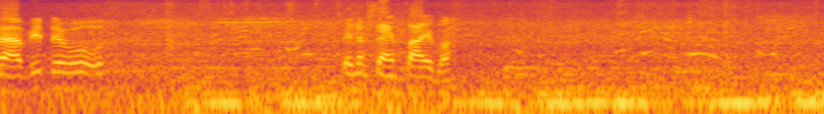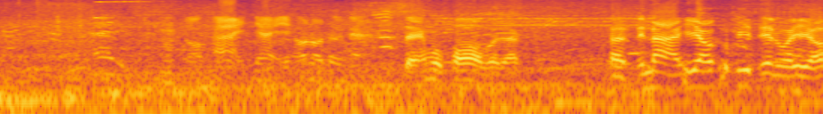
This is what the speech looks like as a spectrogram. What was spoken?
ดาวิดเดโวเป็นน้ำแสงไฟปะน้องอ้ายใหญ่เขาเราเท่านั้นแสงบ่พ่อปะจักเออหน้าเฮียวคือบิดเอ็นวะเฮียว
